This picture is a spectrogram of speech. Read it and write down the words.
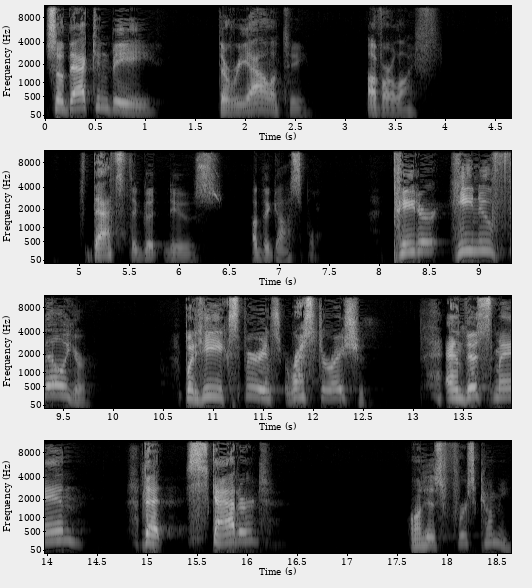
so that can be the reality of our life. That's the good news of the gospel. Peter, he knew failure, but he experienced restoration. And this man that scattered on his first coming,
